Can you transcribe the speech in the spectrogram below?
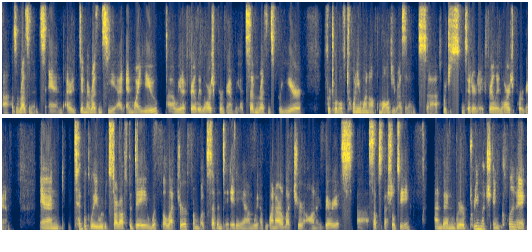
uh, as a resident. And I did my residency at NYU. Uh, we had a fairly large program. We had seven residents per year for a total of 21 ophthalmology residents, uh, which is considered a fairly large program. And typically, we would start off the day with a lecture from about 7 to 8 a.m. We'd have one hour lecture on a various uh, subspecialty. And then we're pretty much in clinic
